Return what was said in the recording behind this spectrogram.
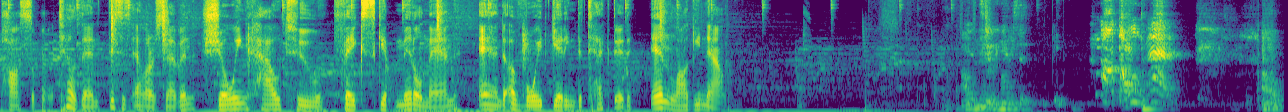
possible. Till then, this is LR7 showing how to fake skip middleman and avoid getting detected and logging out. Oh, man. Oh.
